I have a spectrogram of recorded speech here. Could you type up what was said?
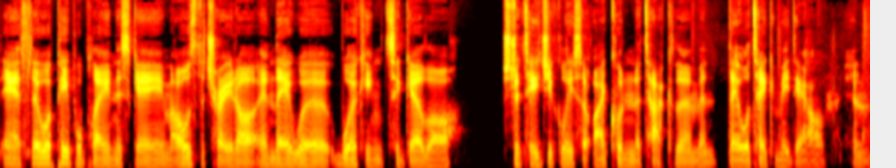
if there were people playing this game i was the trader and they were working together strategically so I couldn't attack them and they were taking me down and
